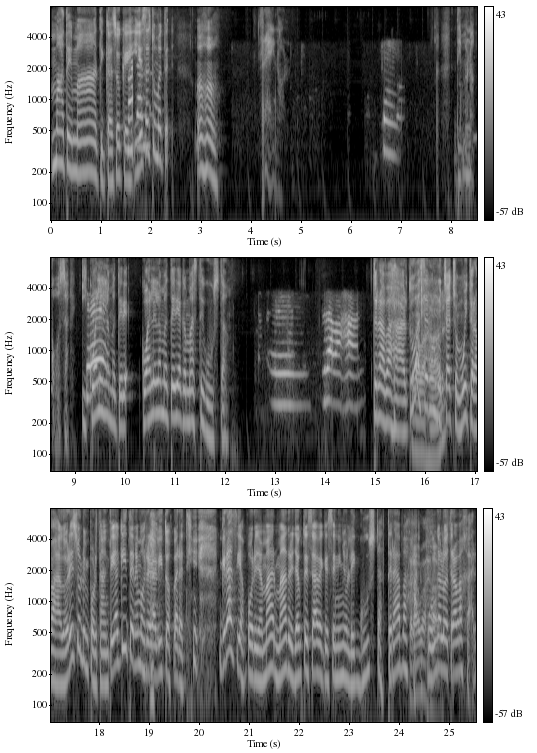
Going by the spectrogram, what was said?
Matemáticas, ok. ¿Y esa es tu mate... Ajá. Reynold, dime una cosa. ¿Y cuál es la materia, cuál es la materia que más te gusta? Eh, trabajar, Trabajar. Tú vas a ser un muchacho muy trabajador. Eso es lo importante. Y aquí tenemos regalitos para ti. Gracias por llamar, madre. Ya usted sabe que a ese niño le gusta trabajar. Trabajar. Póngalo a trabajar.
